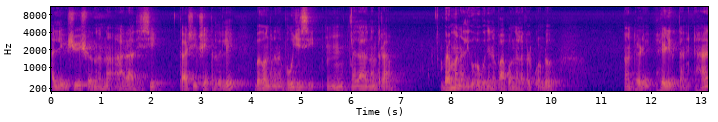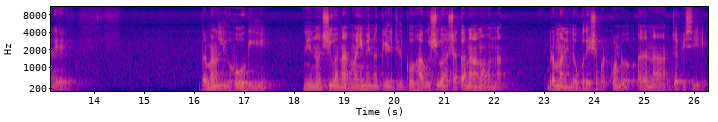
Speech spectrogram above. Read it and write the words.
ಅಲ್ಲಿ ವಿಶ್ವೇಶ್ವರನನ್ನು ಆರಾಧಿಸಿ ಕಾಶಿ ಕ್ಷೇತ್ರದಲ್ಲಿ ಭಗವಂತನನ್ನು ಪೂಜಿಸಿ ಅದಾದ ನಂತರ ಬ್ರಹ್ಮನಲ್ಲಿಗೆ ಹೋಗು ನಿನ್ನ ಪಾಪವನ್ನೆಲ್ಲ ಕಳ್ಕೊಂಡು ಅಂಥೇಳಿ ಹೇಳಿರ್ತಾನೆ ಹಾಗೆ ಬ್ರಹ್ಮನಲ್ಲಿಗೆ ಹೋಗಿ ನೀನು ಶಿವನ ಮಹಿಮೆಯನ್ನು ಕೇಳಿ ತಿಳ್ಕೊ ಹಾಗೂ ಶಿವ ಶತನಾಮವನ್ನು ಬ್ರಹ್ಮನಿಂದ ಉಪದೇಶ ಪಡ್ಕೊಂಡು ಅದನ್ನು ಜಪಿಸಿ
